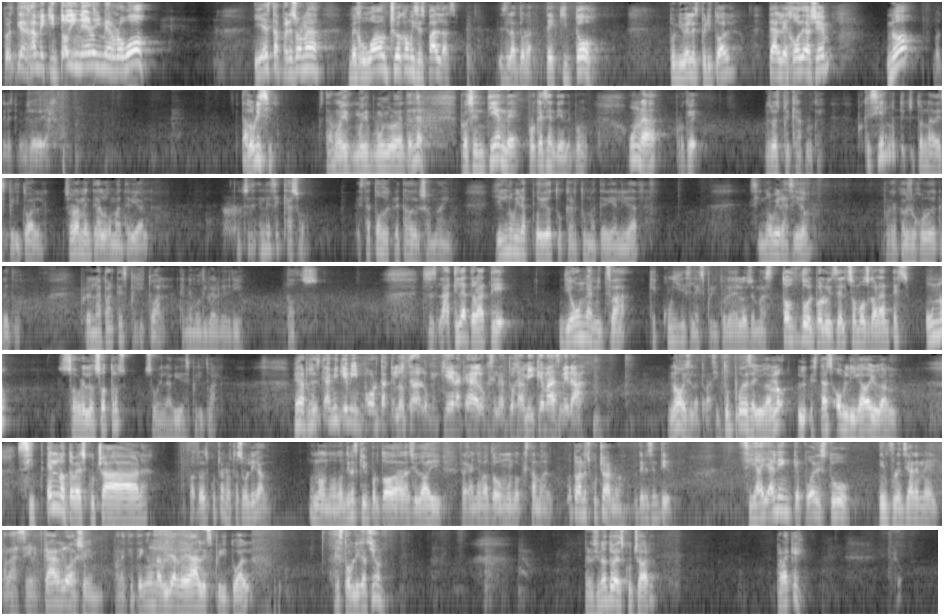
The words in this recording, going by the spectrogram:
Pero es que me quitó dinero y me robó. Y esta persona me jugó a un chueco a mis espaldas. Dice la Torah, te quitó tu nivel espiritual, te alejó de Hashem. No, no tienes permiso de odiar. Está durísimo. Está muy, muy, muy duro de entender. Pero se entiende. ¿Por qué se entiende? Una, porque. Les voy a explicar por qué. Porque si Él no te quitó nada espiritual, solamente algo material, entonces en ese caso está todo decretado del Shamaim. Y Él no hubiera podido tocar tu materialidad si no hubiera sido, porque acá yo lo decreto. Pero en la parte espiritual tenemos libre albedrío, todos. Entonces, a ti la Torah te dio una mitzvah que cuides la espiritualidad de los demás. Todo el pueblo de Israel somos garantes, uno sobre los otros, sobre la vida espiritual. Mira, pues es que a mí qué me importa que el otro haga lo que quiera, que haga lo que se le antoje, a mí qué más me da. No, dice la Torah, si tú puedes ayudarlo, estás obligado a ayudarlo. Si él no te va a escuchar, no te va a escuchar, no estás obligado. No, no, no tienes que ir por toda la ciudad y regañando a todo el mundo que está mal. No te van a escuchar, no, no tiene sentido. Si hay alguien que puedes tú influenciar en él para acercarlo a Hashem, para que tenga una vida real espiritual, es tu obligación. Pero si no te va a escuchar, ¿para qué? Pero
